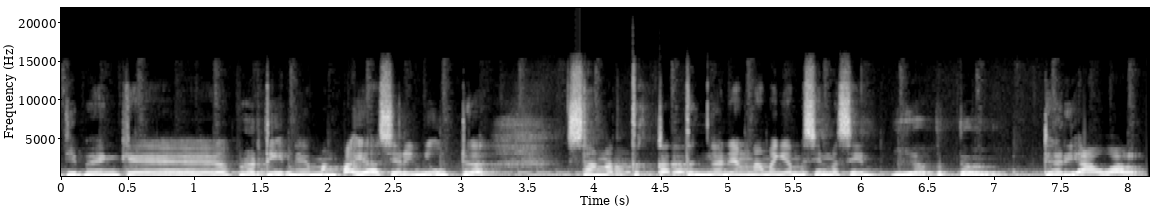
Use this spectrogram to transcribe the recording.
di bengkel. Berarti memang Pak Yasir ini udah sangat dekat dengan yang namanya mesin-mesin Iya, betul. dari awal.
